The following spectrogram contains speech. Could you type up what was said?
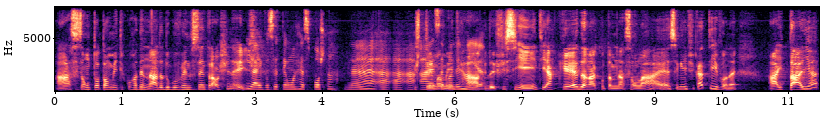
a ação totalmente coordenada do governo central chinês. E aí você tem uma resposta né, a, a, extremamente a rápida, eficiente, e a queda na contaminação lá é significativa. Né? A Itália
